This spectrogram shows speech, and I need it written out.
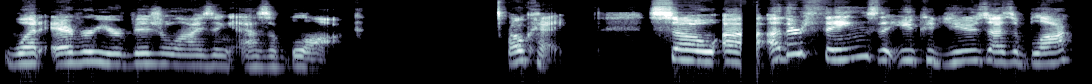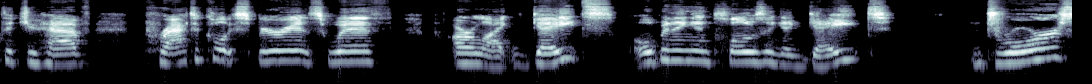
whatever you're visualizing as a block. Okay, so uh, other things that you could use as a block that you have practical experience with are like gates, opening and closing a gate, drawers,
